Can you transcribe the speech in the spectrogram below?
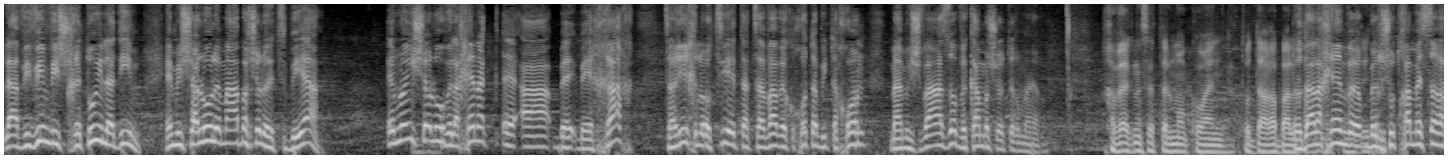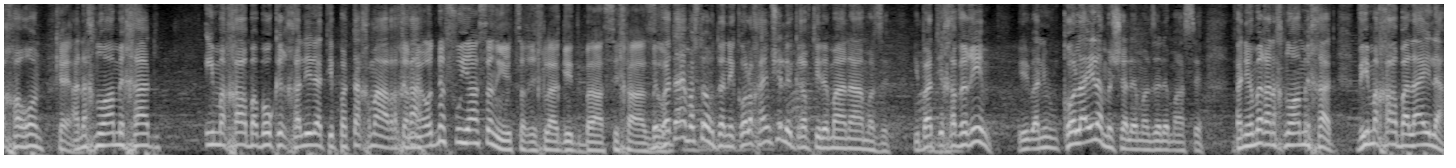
לאביבים וישחטו ילדים, הם ישאלו למה אבא שלו הצביע? הם לא ישאלו, ולכן אה, בהכרח צריך להוציא את הצבא וכוחות הביטחון מהמשוואה הזו וכמה שיותר מהר. חבר הכנסת אלמוג כהן, תודה רבה לך. תודה לכם, וברשותך מסר אחרון. כן. אנחנו עם אחד. אם מחר בבוקר חלילה תיפתח מערכה... אתה מאוד מפויס, אני צריך להגיד, בשיחה הזאת. בוודאי, מה זאת אומרת? אני כל החיים שלי הקרבתי למען העם הזה. איבדתי חברים. אני כל לילה משלם על זה למעשה. ואני אומר, אנחנו עם אחד. ואם מחר בלילה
